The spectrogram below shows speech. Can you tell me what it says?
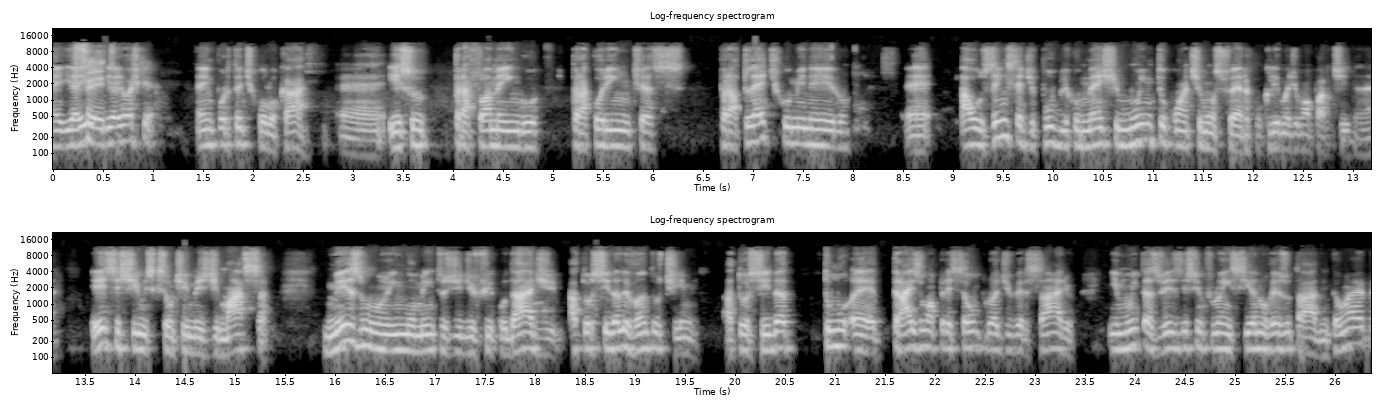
É, e, aí, e, aí, eu acho que é importante colocar é, isso para Flamengo, para Corinthians, para Atlético Mineiro. É, a ausência de público mexe muito com a atmosfera, com o clima de uma partida, né? Esses times que são times de massa, mesmo em momentos de dificuldade, a torcida levanta o time. A torcida é, traz uma pressão para o adversário e muitas vezes isso influencia no resultado. Então é,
